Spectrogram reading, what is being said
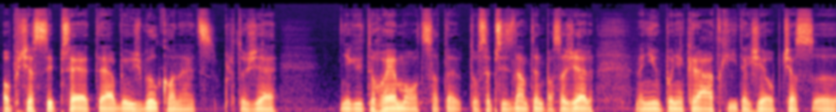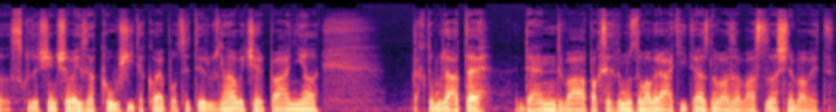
Občas si přejete, aby už byl konec, protože někdy toho je moc a te, to se přiznám, ten pasažér není úplně krátký, takže občas uh, skutečně člověk zakouší takové pocity různého vyčerpání, ale tak tomu dáte den, dva, pak se k tomu znova vrátíte a znova za vás to začne bavit.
